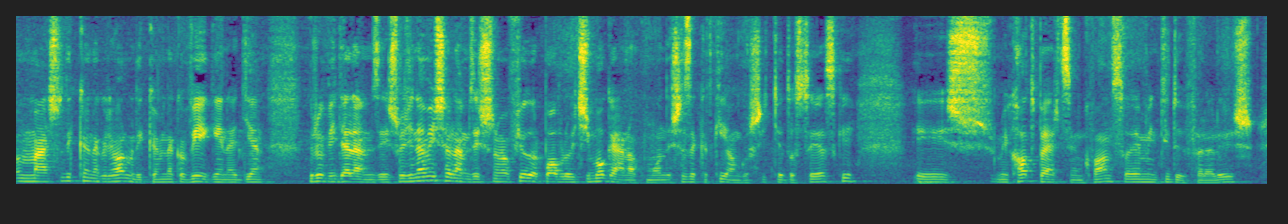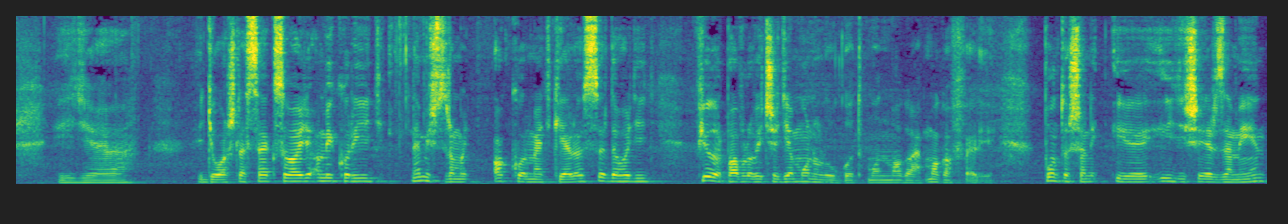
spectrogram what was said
a második könyvnek, vagy a harmadik könyvnek a végén egy ilyen rövid elemzés, vagy nem is elemzés, hanem a Fyodor Pavlovics magának mond, és ezeket kiangosítja Dostoyevsky, és még 6 percünk van, szóval én, mint időfelelős, így, így gyors leszek. Szóval, hogy amikor így, nem is tudom, hogy akkor megy ki először, de hogy így Fyodor Pavlovics egy ilyen monológot mond maga, maga felé. Pontosan így is érzem én,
